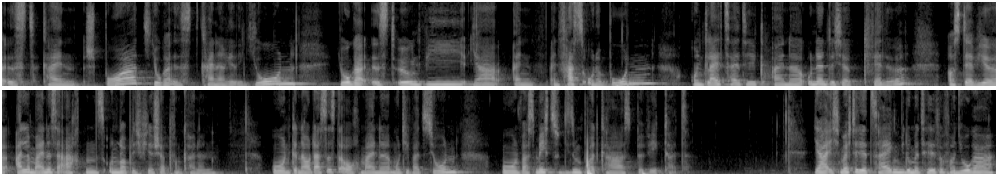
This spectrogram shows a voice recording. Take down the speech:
ist kein Sport, Yoga ist keine Religion, Yoga ist irgendwie ja ein, ein Fass ohne Boden und gleichzeitig eine unendliche Quelle, aus der wir alle meines Erachtens unglaublich viel schöpfen können. Und genau das ist auch meine Motivation und was mich zu diesem Podcast bewegt hat. Ja, ich möchte dir zeigen, wie du mit Hilfe von Yoga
